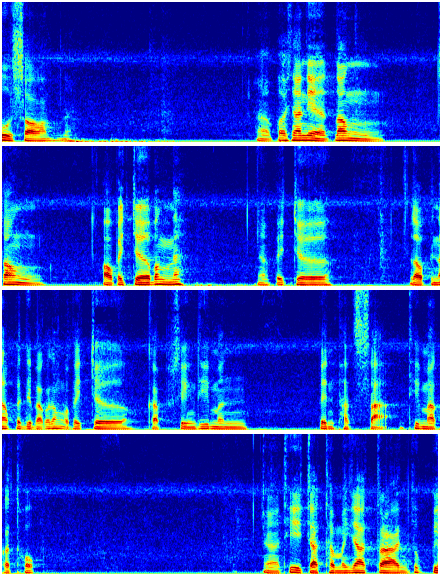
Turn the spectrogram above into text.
คู่ซ้อมนะเพราะฉะนั้นเนี่ยต้องต้องออกไปเจอบ้างนะนะไปเจอ เราเป็นนักปฏิบัติก็ต้องออกไปเจอกับสิ่งที่มันเป็นผัสสะที่มากระทบที่จัดธรรมญาตราทุกปี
